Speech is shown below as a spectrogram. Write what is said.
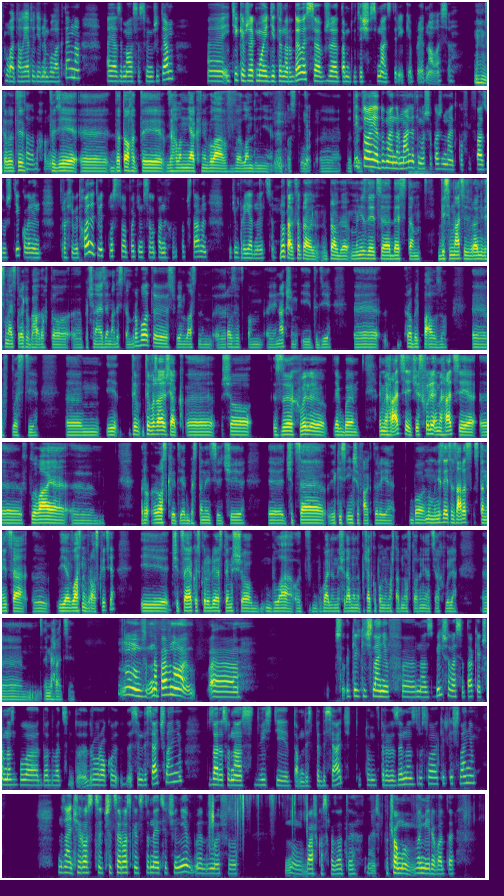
От, але я тоді не була активна, а я займалася своїм життям. Е, і тільки вже як мої діти народилися, вже там 2017 рік я приєдналася. Угу. Тобто ти Стала виховницею. тоді е, до того ти загалом ніяк не була в Лондоні на Ні. посту. Е, до І то, я думаю, нормально, тому що кожен має таку фазу в житті, коли він трохи відходить від пласту, а потім в силу певних обставин потім приєднується. Ну так, це правильно. Правда. Мені здається, десь там 18, в районі 18 років багато хто е, починає займатися там роботою, своїм власним е, розвитком е, інакшим, і тоді е, робить паузу е, в пласті. Ем, і ти, ти вважаєш, як, е, що з хвилею якби, еміграції, чи з хвилею еміграції е, впливає е, розквіт якби, станиці, чи, е, чи це якісь інші фактори є? Бо ну, мені здається, зараз станиця е, є власне в розквіті. І чи це якось корелює з тим, що була от буквально нещодавно на початку повномасштабного вторгнення ця хвиля е, еміграції? Ну, напевно, е, кількість членів е, в нас збільшилася, так? Якщо в нас було до 22 року 70 членів, то зараз у нас 200, там десь 50, тобто в три рази в нас зросла кількість членів. Не знаю, чи, роз, чи це розквіт станиці, чи ні. Я думаю, що ну, важко сказати, знаєш, по чому вимірювати.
